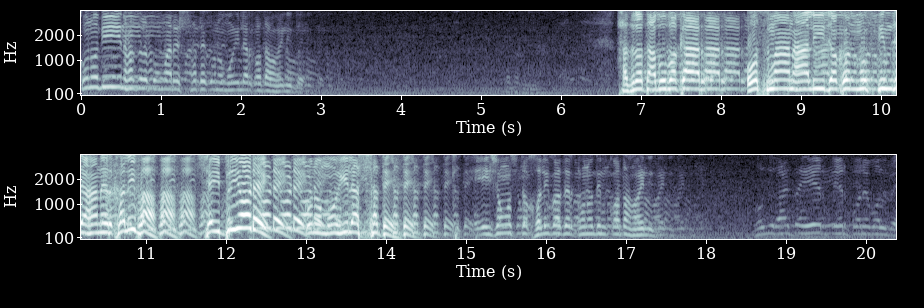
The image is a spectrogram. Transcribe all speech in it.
কোনদিন হজরত ওমরের সাথে কোনো মহিলার কথা হয়নি তো? হজরত আবু বকার ওসমান আলী যখন মুসলিম জাহানের খলিফা সেই পিরিয়ডে কোন মহিলার সাথে এই সমস্ত খলিফাদের কোনোদিন কথা হয়নি হুজুর হয়তো এর এর পরে বলবে।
